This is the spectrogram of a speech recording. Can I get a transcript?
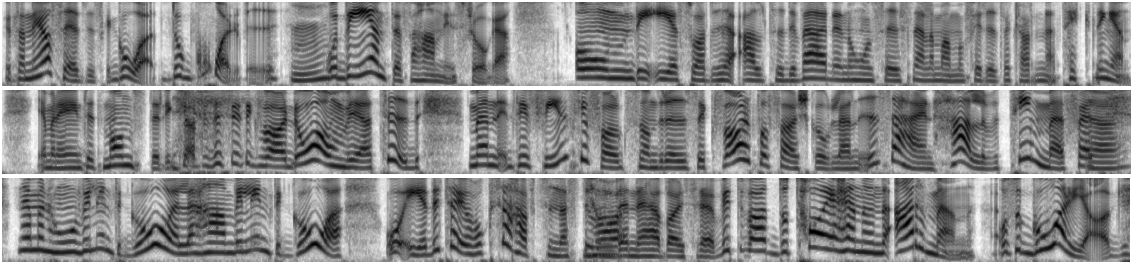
Utan när jag säger att vi ska gå, då går vi. Mm. Och det är inte förhandlingsfråga. Om det är så att vi har all tid i världen och hon säger snälla mamma får jag rita klart den här teckningen. Jag menar jag är inte ett monster, det är klart att det sitter kvar då om vi har tid. Men det finns ju folk som dröjer sig kvar på förskolan i så här en halvtimme för att Ja. nej men hon vill inte gå eller han vill inte gå. Och Edith har ju också haft sina stunder Ja. när det har varit sådär, vet du vad, då tar jag henne under armen och så går jag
